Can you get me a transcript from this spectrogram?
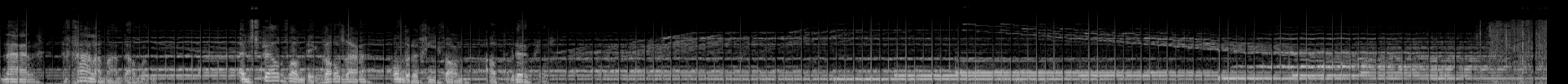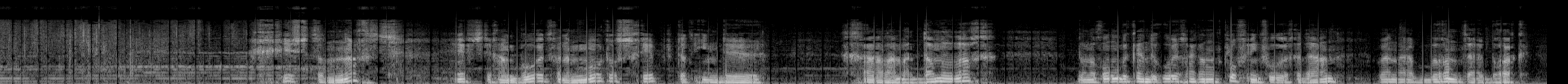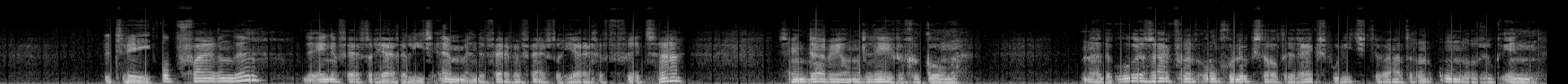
naar Galamadammen. Een spel van Dick Walda onder regie van Ad Leupler. Gisternacht heeft zich aan boord van een motorschip dat in de Galamadamme lag... door nog onbekende oorzaak een ontploffing voorgedaan... waarna brand uitbrak. De twee opvarenden, de 51-jarige Lies M. en de 55-jarige Frits H. zijn daarbij om het leven gekomen. Naar de oorzaak van het ongeluk stelt de Rijkspolitie te water een onderzoek in...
